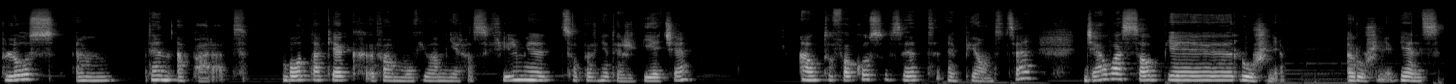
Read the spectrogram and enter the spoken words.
plus ten aparat. Bo tak jak Wam mówiłam nieraz w filmie, co pewnie też wiecie, autofokus w Z5 działa sobie różnie. Różnie, więc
